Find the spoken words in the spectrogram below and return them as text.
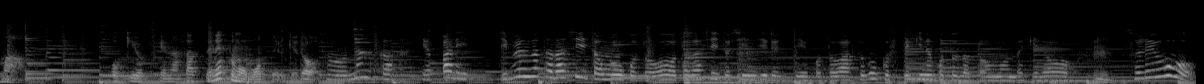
まあお気をつけなさってねとも思ってるけど、そうなんかやっぱり自分が正しいと思うことを正しいと信じるっていうことはすごく素敵なことだと思うんだけどうん。それを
